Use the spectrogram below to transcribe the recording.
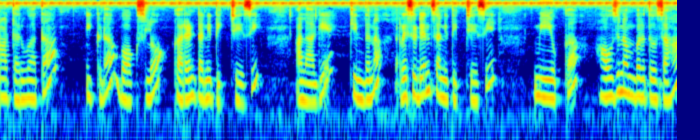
ఆ తరువాత ఇక్కడ బాక్స్లో కరెంట్ అని టిక్ చేసి అలాగే కిందన రెసిడెన్స్ అని టిక్ చేసి మీ యొక్క హౌస్ నంబర్తో సహా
